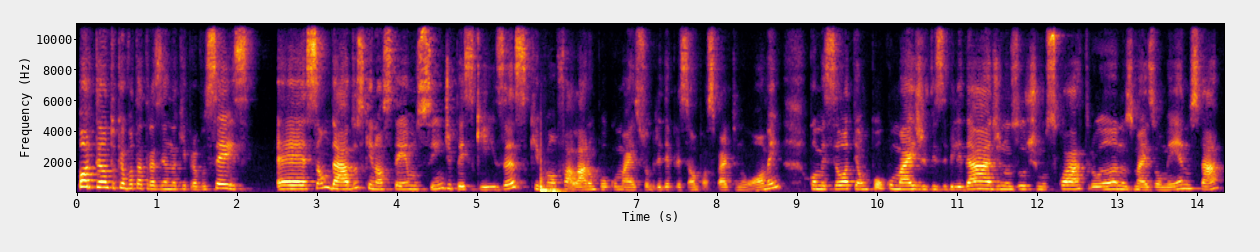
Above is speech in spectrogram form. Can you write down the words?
Portanto, o que eu vou estar trazendo aqui para vocês é, são dados que nós temos, sim, de pesquisas que vão falar um pouco mais sobre depressão pós-parto no homem. Começou a ter um pouco mais de visibilidade nos últimos quatro anos, mais ou menos, tá?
